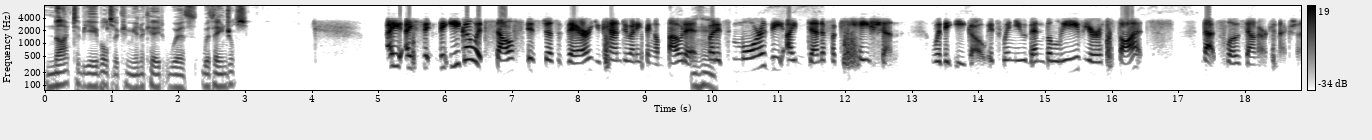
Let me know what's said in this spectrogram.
not to be able to communicate with with angels? I, I think the ego itself is just there. You can't do anything about it, mm-hmm. but it's more the identification with the ego. It's when you then believe your thoughts that slows down our connection.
